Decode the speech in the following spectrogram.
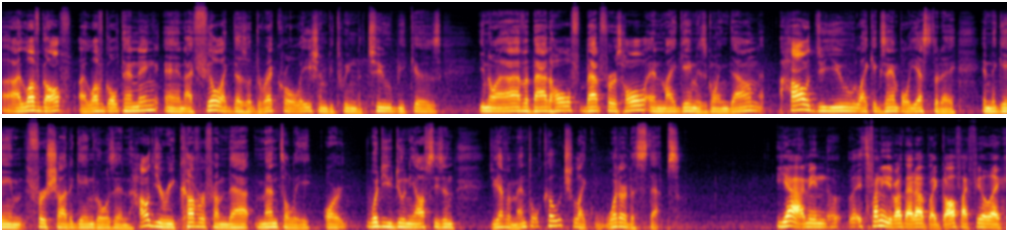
uh, I love golf, I love goaltending, and I feel like there's a direct correlation between the two because you know I have a bad hole, bad first hole, and my game is going down. How do you, like example yesterday in the game, first shot the game goes in? How do you recover from that mentally, or what do you do in the off season? Do you have a mental coach? Like, what are the steps? Yeah, I mean, it's funny you brought that up. Like golf, I feel like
